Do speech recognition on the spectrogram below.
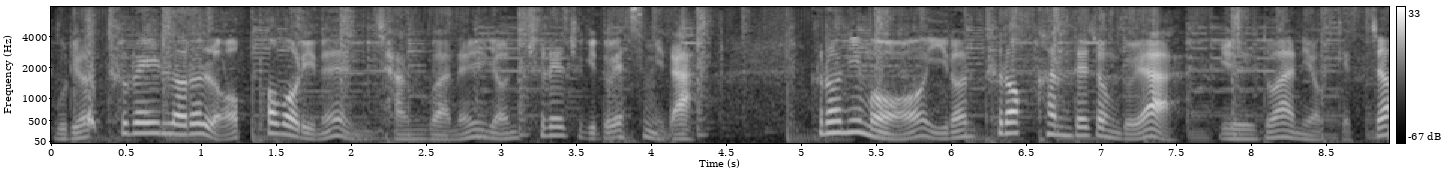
무려 트레일러를 엎어버리는 장관을 연출해주기도 했습니다. 그러니 뭐 이런 트럭 한 대 정도야 일도 아니었겠죠?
